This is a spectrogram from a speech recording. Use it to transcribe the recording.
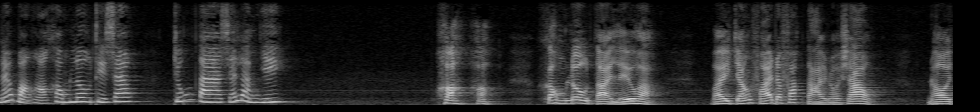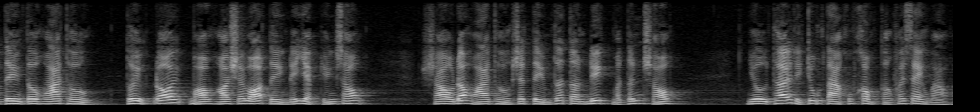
nếu bọn họ không lưu thì sao? Chúng ta sẽ làm gì? Không lưu tài liệu à vậy chẳng phải đã phát tài rồi sao? Đòi tiền từ hòa thường tuyệt đối bọn họ sẽ bỏ tiền để dẹp chuyện xấu. Sau đó hòa thường sẽ tìm tới tên điếc mà tính số như thế thì chúng ta cũng không cần phải xen vào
